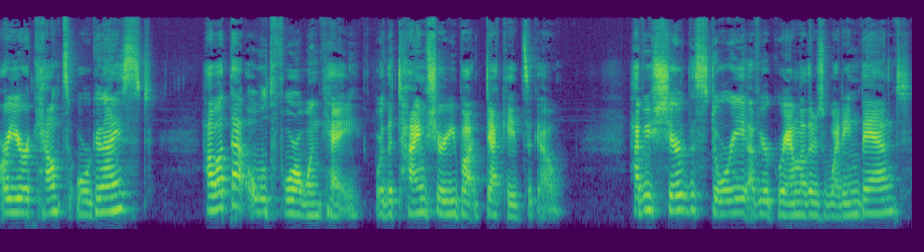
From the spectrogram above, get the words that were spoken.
Are your accounts organized? How about that old 401k or the timeshare you bought decades ago? Have you shared the story of your grandmother's wedding band?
